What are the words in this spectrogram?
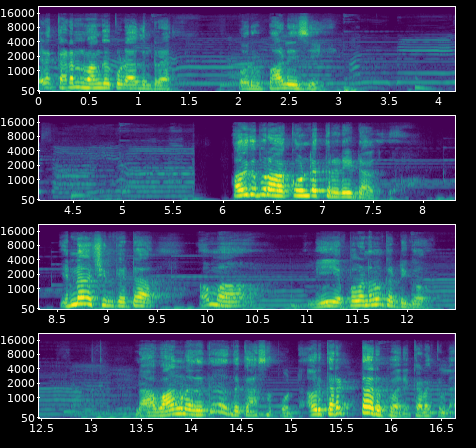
ஏன்னா கடன் வாங்கக்கூடாதுன்ற ஒரு பாலிசி அதுக்கப்புறம் அக்கௌண்ட்டில் கிரெடிட் ஆகுது. என்ன ஆச்சுன்னு கேட்டால் ஆமாம் நீ எப்போ வேணாலும் கட்டிக்கோ. நான் வாங்கினதுக்கு அந்த காசை போட்டேன். அவர் கரெக்டாக இருப்பார் கணக்கில்.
